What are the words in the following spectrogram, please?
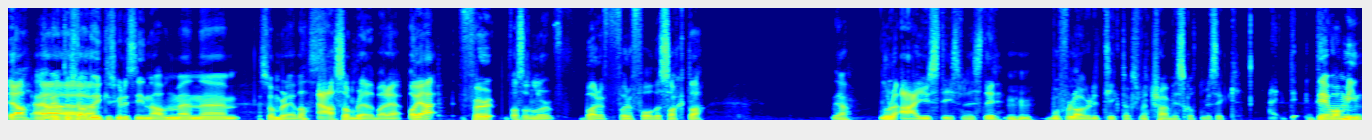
Ja, Jeg vet du sa du ikke skulle si navn, men eh, sånn ble det, ass. Ja, sånn ble det bare. Og jeg, for, altså når, bare for å få det sagt, da. Ja. Når du er justisminister, Mhm. hvorfor lager du TikToks med Travis Scott-musikk? Det, det var min,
